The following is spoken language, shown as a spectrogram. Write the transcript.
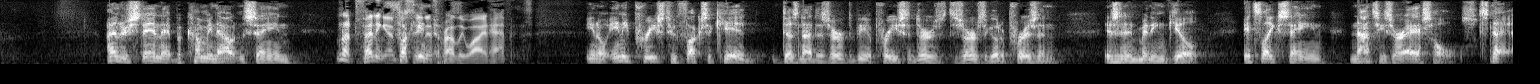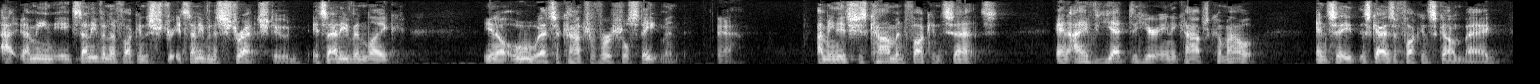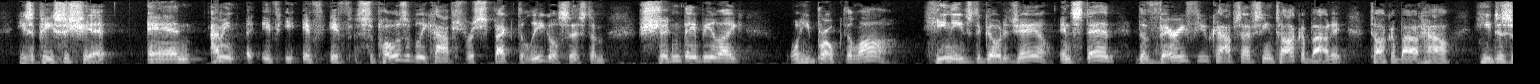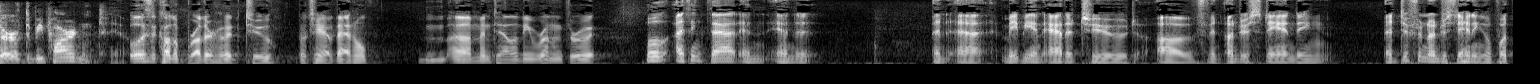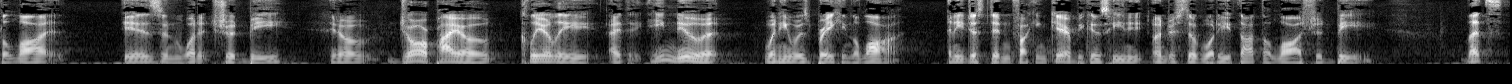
I understand that, but coming out and saying, I'm not defending. it. I'm just saying Fucking- that's probably why it happens. you know, any priest who fucks a kid does not deserve to be a priest and deserves, deserves to go to prison, isn't admitting guilt. It's like saying Nazis are assholes. It's not. I, I mean, it's not even a fucking. Str- it's not even a stretch, dude. It's not even like, you know, ooh, that's a controversial statement. Yeah. I mean, it's just common fucking sense. And I've yet to hear any cops come out and say this guy's a fucking scumbag. He's a piece of shit. And I mean, if if if supposedly cops respect the legal system, shouldn't they be like, well, he broke the law. He needs to go to jail. Instead, the very few cops I've seen talk about it talk about how he deserved to be pardoned. Well, is it called a brotherhood too? Don't you have that whole uh, mentality running through it? Well, I think that and and uh, an uh, maybe an attitude of an understanding, a different understanding of what the law is and what it should be. You know, Joe Arpaio clearly, I th- he knew it when he was breaking the law, and he just didn't fucking care because he understood what he thought the law should be. That's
